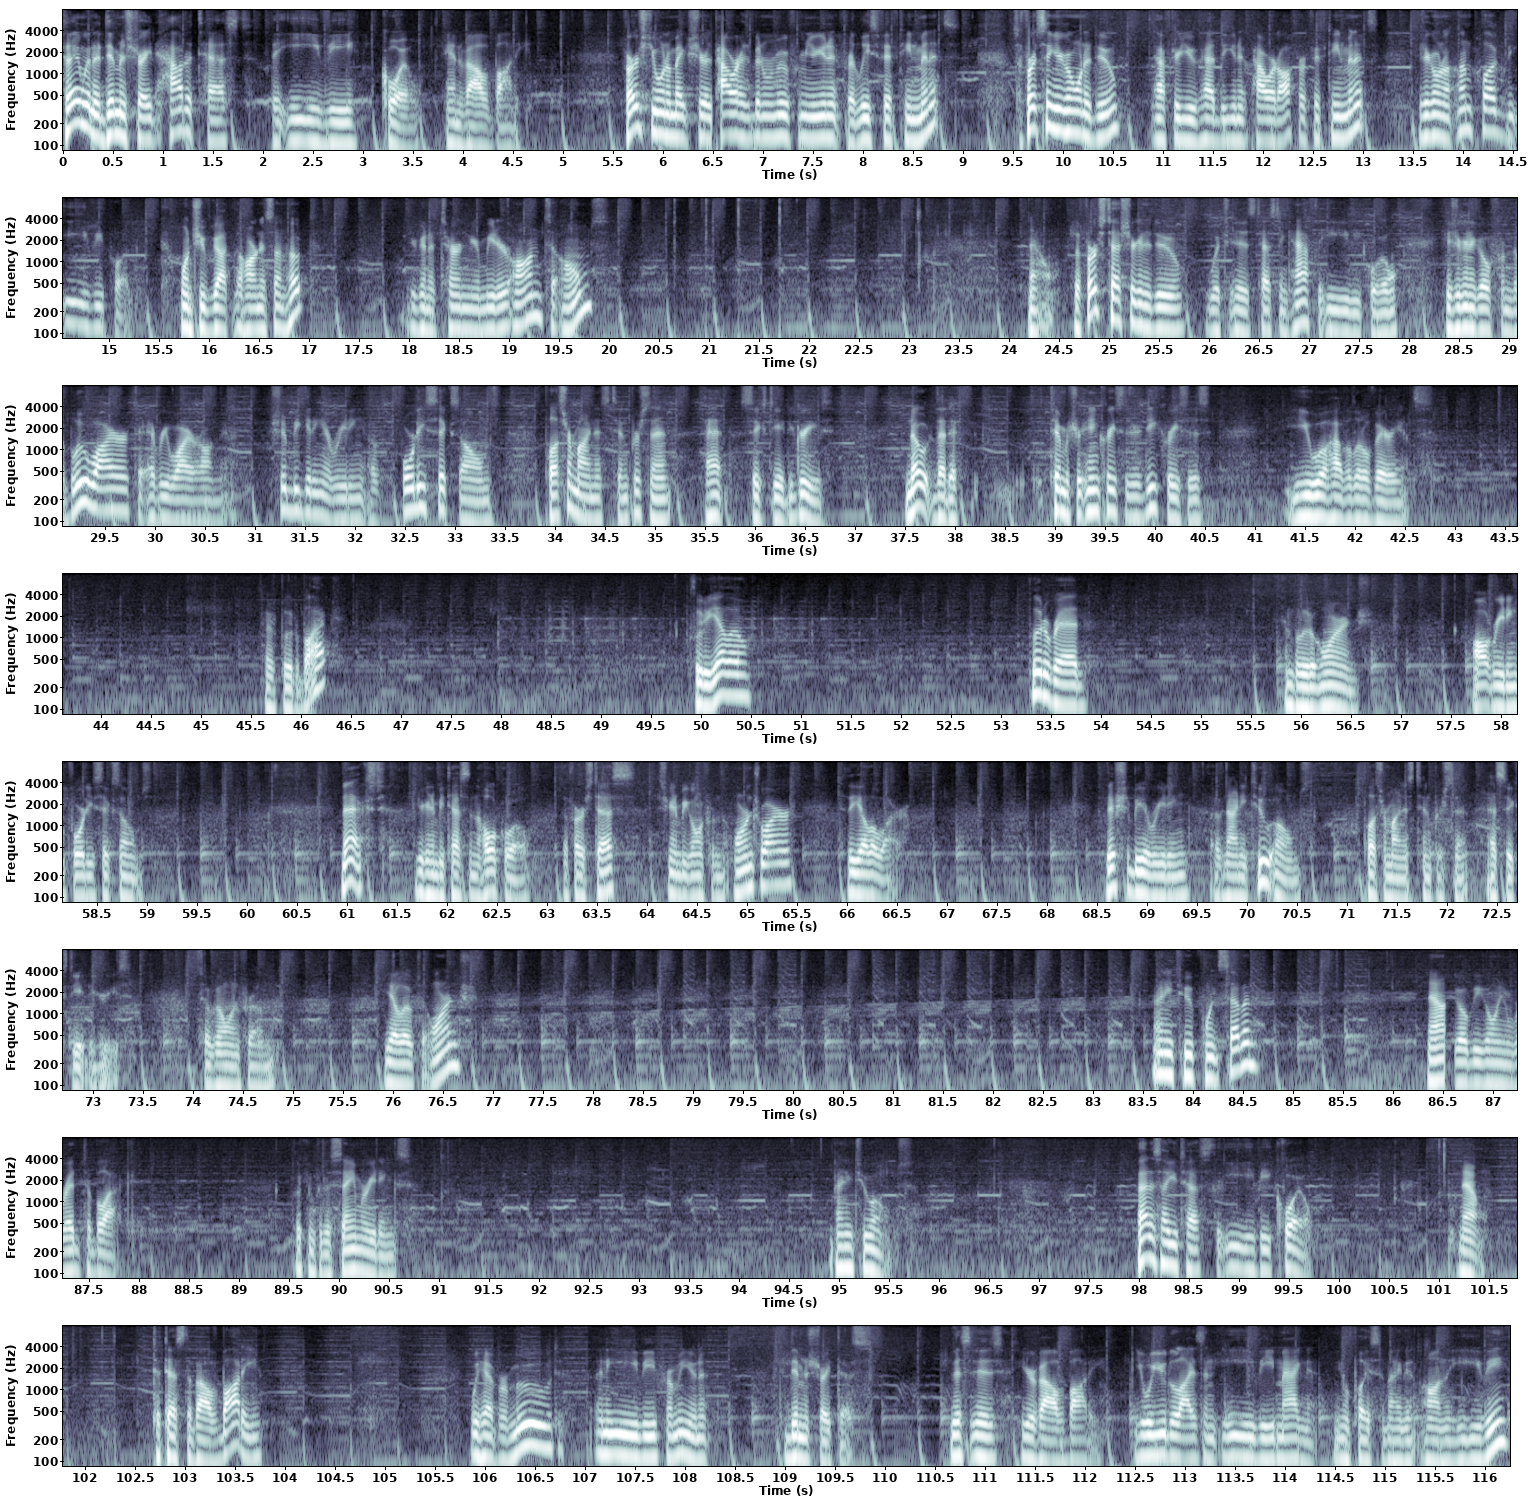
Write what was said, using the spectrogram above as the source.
Today I'm going to demonstrate how to test the EEV coil and valve body. First, you want to make sure power has been removed from your unit for at least 15 minutes. So first thing you're going to want to do after you've had the unit powered off for 15 minutes is you're going to unplug the EEV plug. Once you've got the harness unhooked, you're going to turn your meter on to ohms. Now, the first test you're going to do, which is testing half the EEV coil, is you're going to go from the blue wire to every wire on there. You should be getting a reading of 46 ohms plus or minus 10% at 68 degrees. Note that if temperature increases or decreases, you will have a little variance. There's blue to black, blue to yellow, blue to red, and blue to orange, all reading 46 ohms. Next, you're going to be testing the whole coil. The first test is you're going to be going from the orange wire to the yellow wire. This should be a reading of 92 ohms, plus or minus 10% at 68 degrees. So going from yellow to orange, Ninety-two point seven. Now you'll be going red to black, looking for the same readings. 92 ohms. That is how you test the EEV coil. Now, to test the valve body, we have removed an EEV from a unit to demonstrate this. This is your valve body. You will utilize an EEV magnet. You'll place the magnet on the EEV.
